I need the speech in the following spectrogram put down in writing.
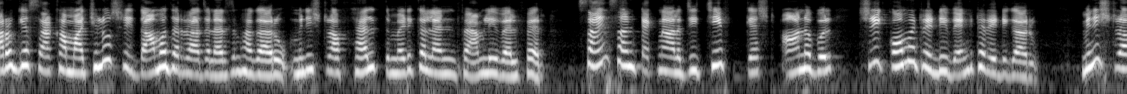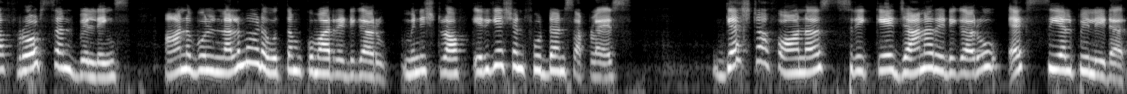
ఆరోగ్య శాఖ మధ్యులు శ్రీ దామోదర్ రాజ నరసింహ గారు minister of health medical and family welfare science and technology chief guest honourable Shri Komatireddy Venkata Reddy గారు minister of roads and buildings honourable Nalamada Uttam Kumar Reddy గారు minister of irrigation food and supplies. Guest of honours Shri K Jana Reddy గారు ex CLP leader.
